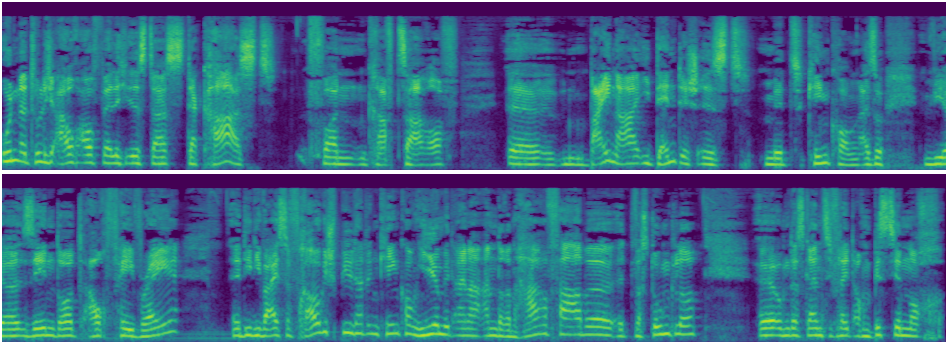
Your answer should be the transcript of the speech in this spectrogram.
Und natürlich auch auffällig ist, dass der Cast von Kraft Zaroff äh, beinahe identisch ist mit King Kong. Also wir sehen dort auch Faye Ray, die die weiße Frau gespielt hat in King Kong, hier mit einer anderen Haarfarbe, etwas dunkler, äh, um das Ganze vielleicht auch ein bisschen noch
